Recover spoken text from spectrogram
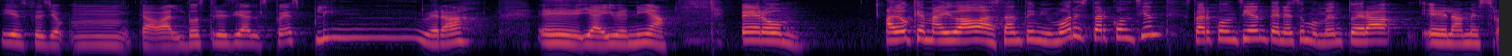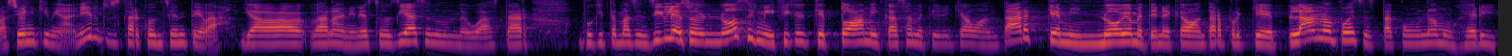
Y después yo, mmm, cabal, dos, tres días después, plin, ¿verdad? Eh, y ahí venía, pero algo que me ha ayudado bastante mi humor es estar consciente. Estar consciente en ese momento era eh, la menstruación que me iba a venir, entonces estar consciente, va, ya van a venir estos días en donde voy a estar un poquito más sensible. Eso no significa que toda mi casa me tiene que aguantar, que mi novio me tiene que aguantar, porque plano, pues está con una mujer y,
